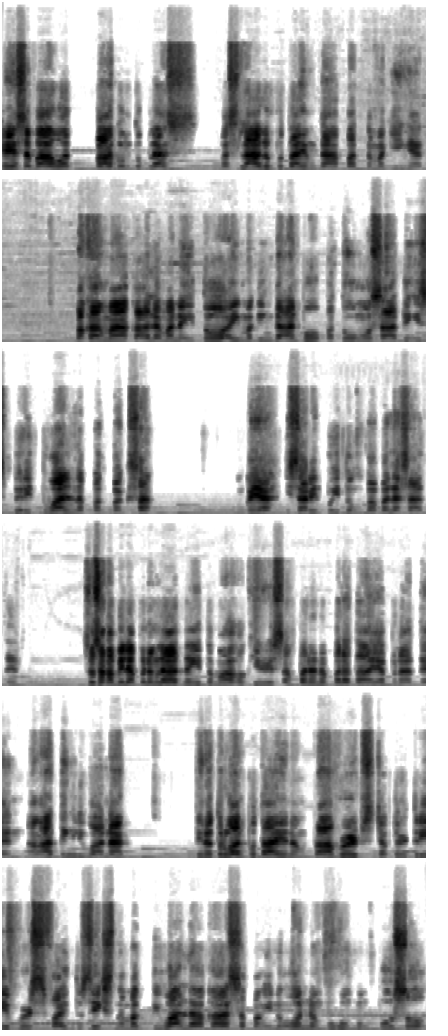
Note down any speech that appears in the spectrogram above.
Kaya sa bawat bagong tuklas, mas lalo po tayong dapat na mag-ingat. Baka ang mga kaalaman na ito ay maging daan po patungo sa ating espiritual na pagbagsak. Kung kaya, isa rin po itong babala sa atin. So sa kabila po ng lahat ng ito mga ka-curious, ang pananampalataya po natin, ang ating liwanag. Tinuturuan po tayo ng Proverbs chapter 3 verse 5 to 6 na magtiwala ka sa Panginoon ng buong mong puso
